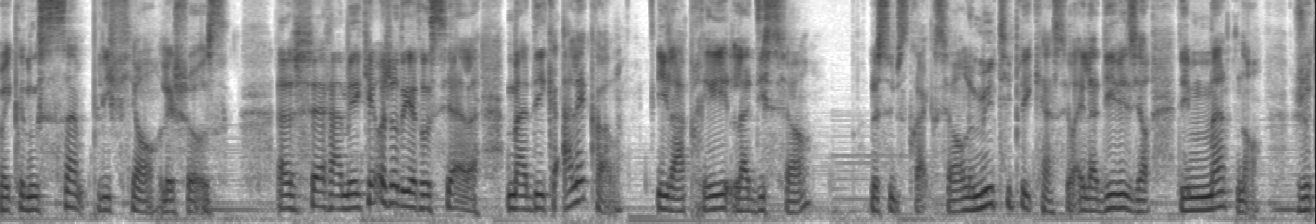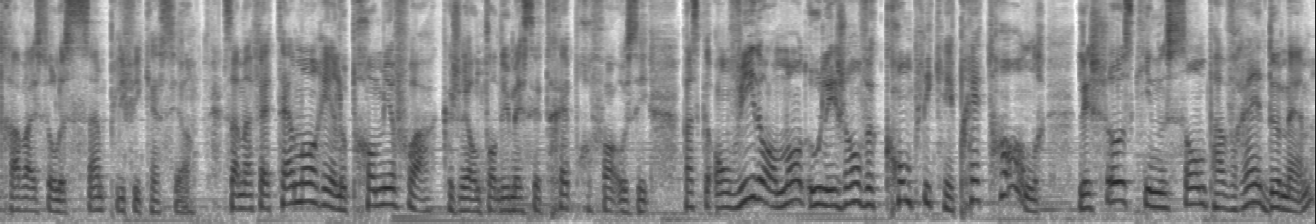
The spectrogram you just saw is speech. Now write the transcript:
oui, que nous simplifions les choses. Un cher ami qui aujourd'hui est au ciel m'a dit qu'à l'école, il a appris l'addition, la subtraction, la multiplication et la division. Dit maintenant, je travaille sur la simplification. Ça m'a fait tellement rire la première fois que je l'ai entendu, mais c'est très profond aussi. Parce qu'on vit dans un monde où les gens veulent compliquer, prétendre les choses qui ne sont pas vraies d'eux-mêmes,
